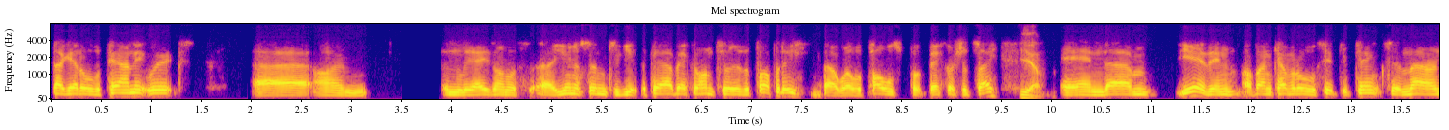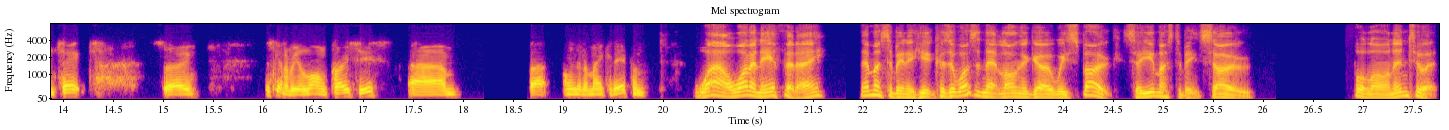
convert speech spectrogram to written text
Dug out all the power networks. Uh, I'm in liaison with uh, Unison to get the power back onto the property. Uh, well, the poles put back, I should say. Yeah. And um, yeah, then I've uncovered all the septic tanks and they're intact. So it's going to be a long process, um, but I'm going to make it happen. Wow, what an effort, eh? That must have been a huge because it wasn't that long ago we spoke. So you must have been so full on into it.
